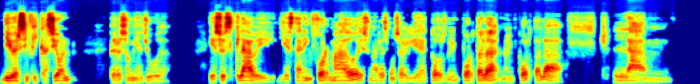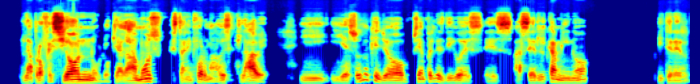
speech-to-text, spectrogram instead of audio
diversificación, pero eso me ayuda. Eso es clave y estar informado es una responsabilidad de todos, no importa la, no importa la, la, mm, la profesión o lo que hagamos, estar informado es clave. Y, y eso es lo que yo siempre les digo, es, es hacer el camino y tener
